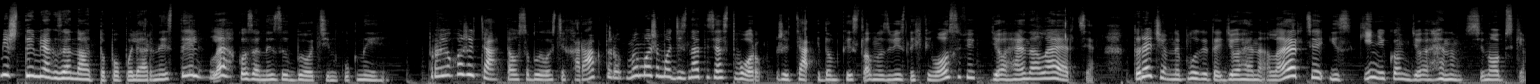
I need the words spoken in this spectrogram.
між тим як занадто популярний стиль легко занизив би оцінку книги. Про його життя та особливості характеру ми можемо дізнатися з твору життя і думки славнозвісних філософів Діогена Лаерція. До речі, не плутайте Діогена Лаерція із Кініком Діогеном Сінопським.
